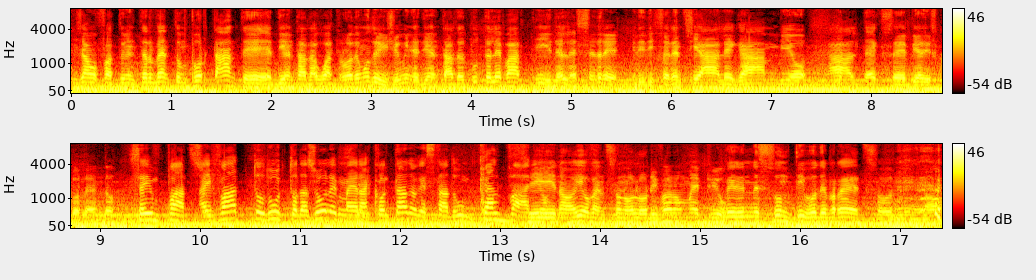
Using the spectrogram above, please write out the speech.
Diciamo ho fatto un intervento importante, è diventata 4 ruote motrici, quindi è diventata tutte le parti dell'S3, quindi differenziale, cambio, Altex e via discorrendo. sei un pazzo hai fatto tutto da solo e mi hai raccontato che è stato un calvario Sì, no, io penso non lo rifarò mai più per nessun tipo di prezzo. No, no.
